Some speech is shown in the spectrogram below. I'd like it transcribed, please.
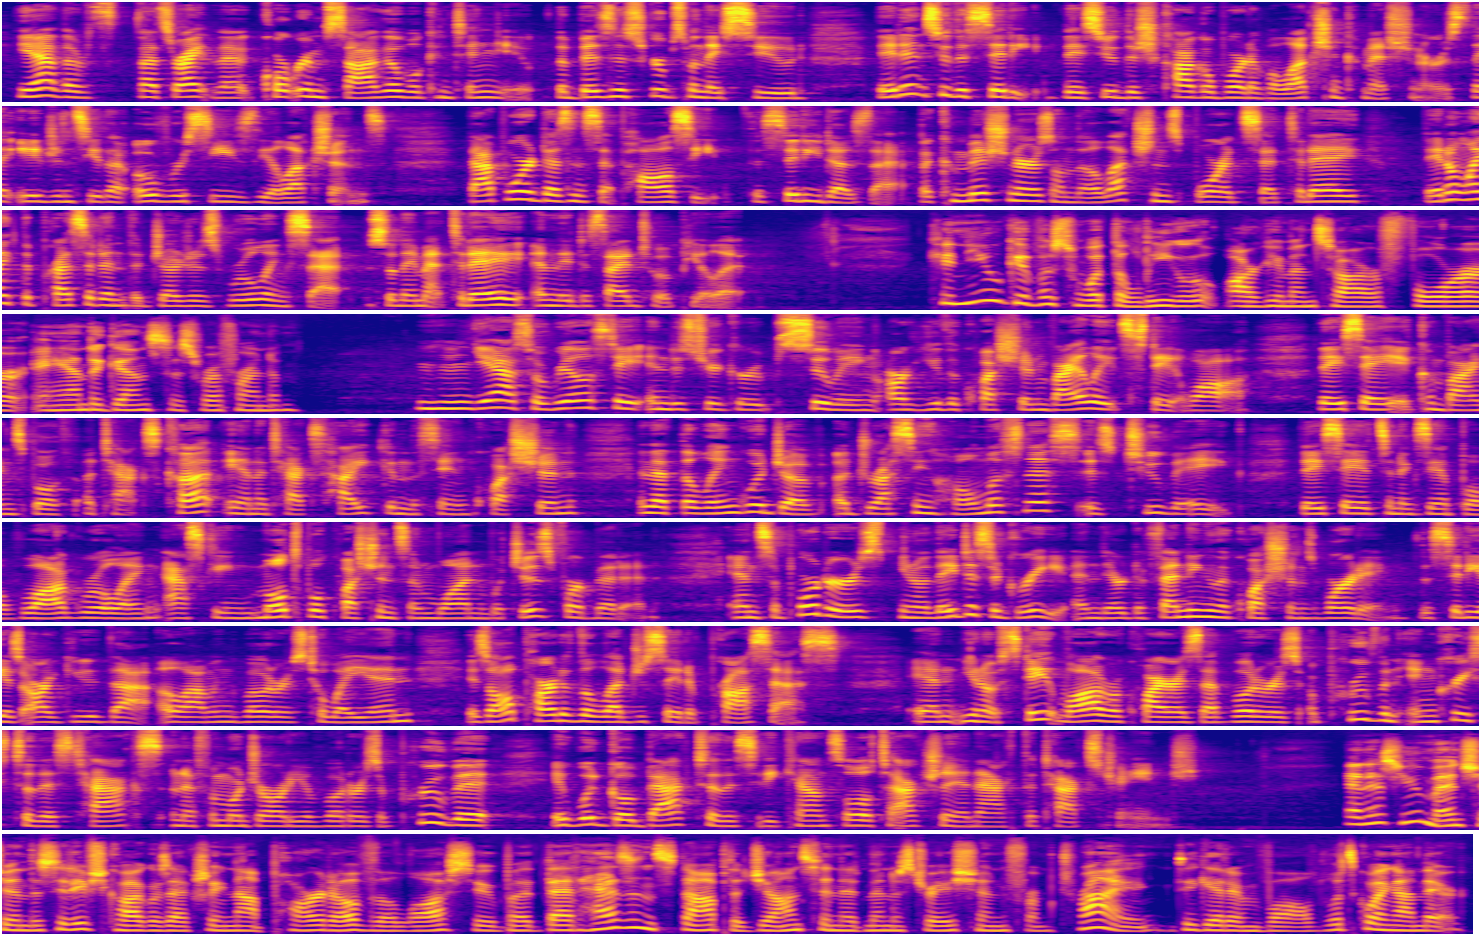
Yeah, that's, that's right. The courtroom saga will continue. The business groups, when they sued, they didn't sue the city. They sued the Chicago Board of Election Commissioners, the agency that oversees the elections. That board doesn't set policy, the city does that. But commissioners on the elections board said today they don't like the precedent the judge's ruling set, so they met today and they decided to appeal it. Can you give us what the legal arguments are for and against this referendum? Mm-hmm, yeah, so real estate industry groups suing argue the question violates state law. They say it combines both a tax cut and a tax hike in the same question, and that the language of addressing homelessness is too vague. They say it's an example of log rolling, asking multiple questions in one, which is forbidden. And supporters, you know, they disagree and they're defending the question's wording. The city has argued that allowing voters to weigh in is all part of the legislative process. And, you know, state law requires that voters approve an increase to this tax. And if a majority of voters approve it, it would go back to the city council to actually enact the tax change. And as you mentioned, the city of Chicago is actually not part of the lawsuit, but that hasn't stopped the Johnson administration from trying to get involved. What's going on there?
